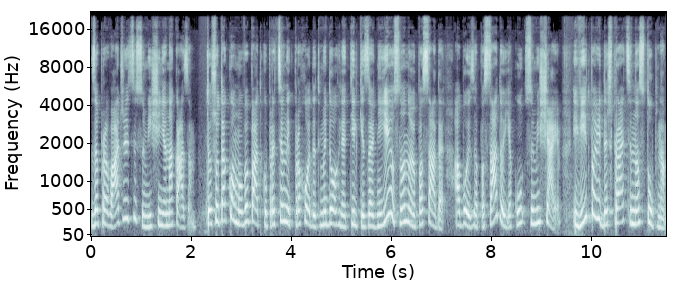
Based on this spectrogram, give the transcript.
Запроваджується суміщення наказом. Тож у такому випадку працівник проходить медогляд тільки за однією основною посадою або й за посадою, яку суміщає. І відповідь Держпраці наступна:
